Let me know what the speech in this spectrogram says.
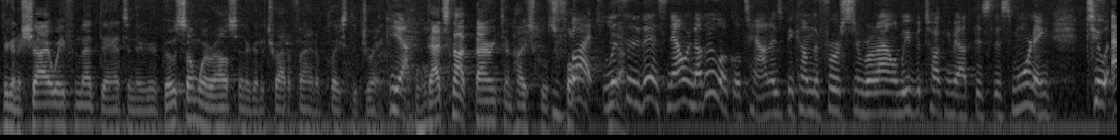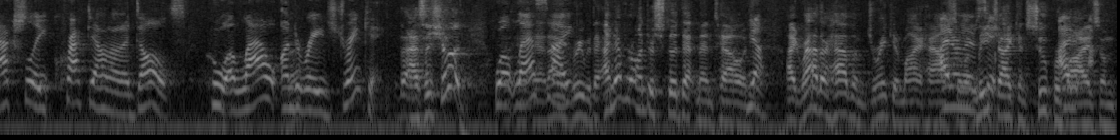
they're going to shy away from that dance and they're going to go somewhere else and they're going to try to find a place to drink. Yeah. Mhm. That's not Barrington High School's fault. But listen to this. Now another local town has become the first in Rhode Island. We've been talking about this this morning to actually crack down on adults who allow underage drinking. As they should. Well, last and I night. agree with that. I never understood that mentality. Yeah. I'd rather have them drink in my house, so at least. I can supervise them,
